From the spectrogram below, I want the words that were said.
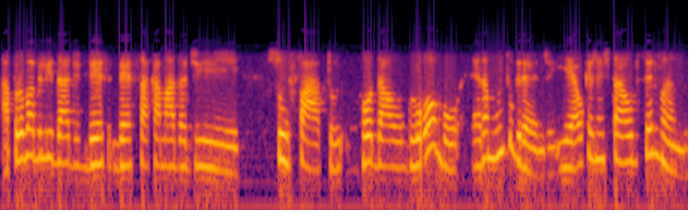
a probabilidade de, dessa camada de sulfato rodar o globo era muito grande e é o que a gente está observando.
